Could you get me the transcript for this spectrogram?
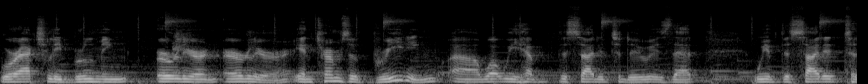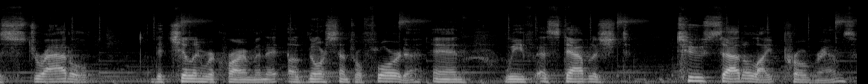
were actually blooming earlier and earlier. In terms of breeding, uh, what we have decided to do is that we've decided to straddle the chilling requirement of north central Florida and we've established two satellite programs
